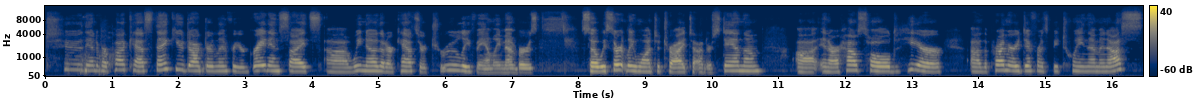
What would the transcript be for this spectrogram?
to the end of our podcast. Thank you, Dr. Lynn, for your great insights. Uh, we know that our cats are truly family members, so we certainly want to try to understand them. Uh, in our household here, uh, the primary difference between them and us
